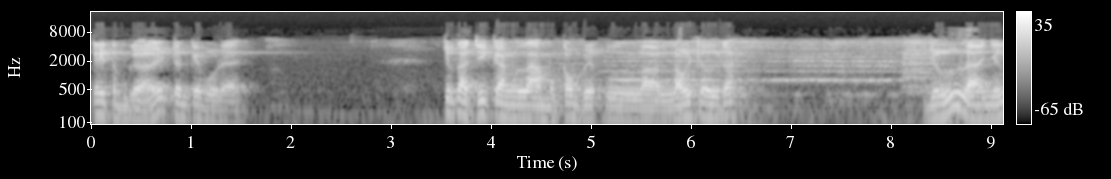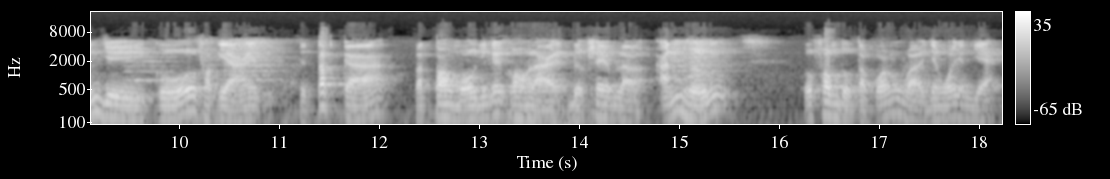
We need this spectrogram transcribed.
cây tầm gửi trên cây bồ đề? Chúng ta chỉ cần làm một công việc là lỗi trừ đó. Giữ là những gì của Phật dạy thì tất cả và toàn bộ những cái còn lại được xem là ảnh hưởng của phong tục tập quán và văn hóa dân gian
